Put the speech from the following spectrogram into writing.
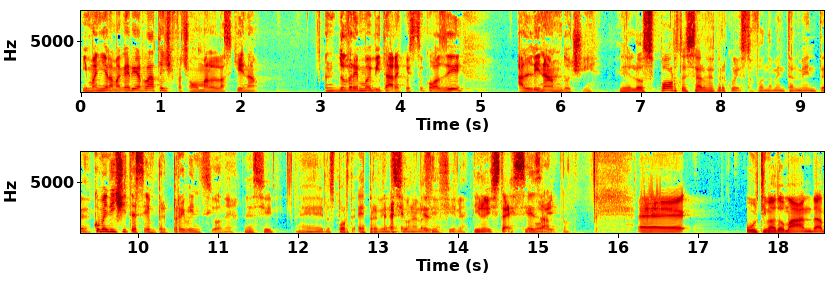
in maniera magari errata e ci facciamo male alla schiena. Dovremmo evitare queste cose allenandoci. Lo sport serve per questo fondamentalmente. Come dici te sempre, prevenzione. Eh sì, eh, lo sport è prevenzione alla esatto. fin fine, di noi stessi. Esatto. Eh, ultima domanda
